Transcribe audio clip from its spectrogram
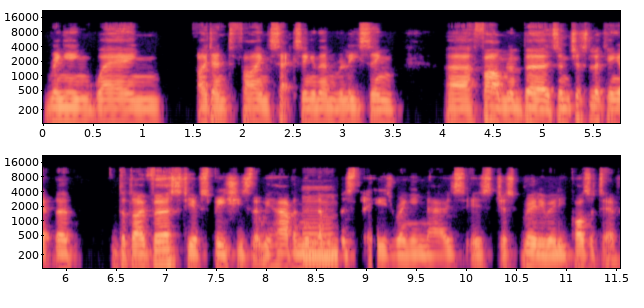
ringing, weighing, identifying, sexing, and then releasing uh, farmland birds. And just looking at the the diversity of species that we have and the mm. numbers that he's ringing now is is just really really positive.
